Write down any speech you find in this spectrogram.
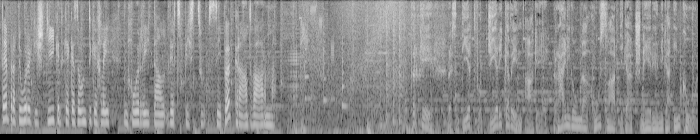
Die Temperaturen die steigen gegen Sonntag ein bisschen. Im Chur-Rheintal wird es bis zu 7 Grad warm. Verkehr. Präsentiert von Gierica Win AG. Reinigungen, Hauswartungen, Schneeräumungen in Chur.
